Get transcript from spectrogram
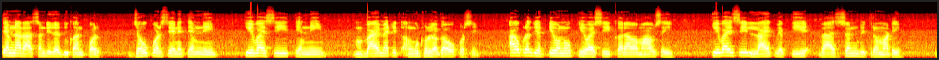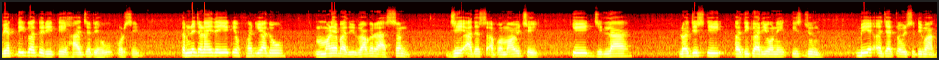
તેમના રાશન ડીલર દુકાન પર જવું પડશે અને તેમને કેવાયસી તેમની બાયોમેટ્રિક અંગૂઠો લગાવવો પડશે. આ ઉપરાંત વ્યક્તિઓનું કેવાયસી કરાવવામાં આવશે. કેવાયસી લાયક વ્યક્તિએ રાશન વિતરણ માટે વ્યક્તિગત રીતે હાજર રહેવું પડશે. તમને જણાવી દઈએ કે ફરિયાદો મળ્યા બાદ વિભાગ રાશન જે આદેશ આપવામાં આવ્યો છે કે જિલ્લા લોજિસ્ટિક અધિકારીઓને ત્રીસ જૂન બે હજાર ચોવીસ સુધીમાં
